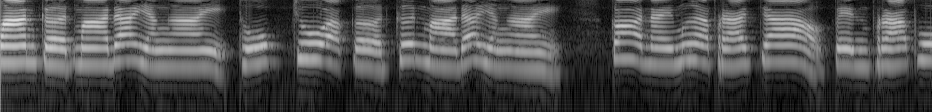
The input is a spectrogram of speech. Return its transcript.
มารเกิดมาได้ยังไง ทุกชั่วเกิดขึ้นมาได้ยังไง ก็ในเมื่อพระเจ้าเป็นพระผู้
